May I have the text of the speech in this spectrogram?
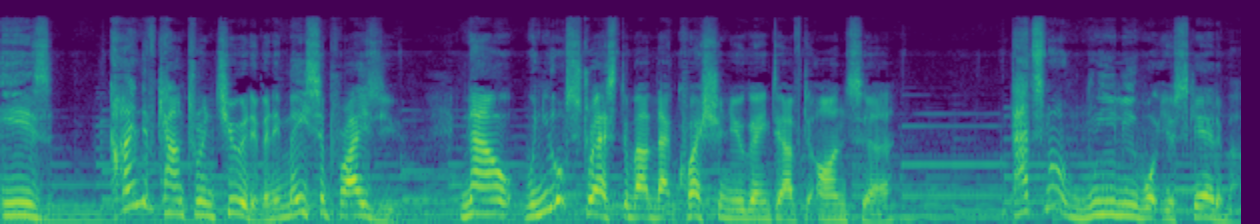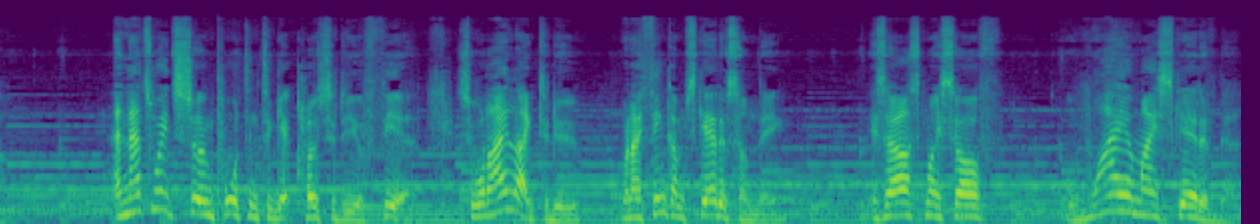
is kind of counterintuitive, and it may surprise you. Now, when you're stressed about that question you're going to have to answer, that's not really what you're scared about. And that's why it's so important to get closer to your fear. So, what I like to do when I think I'm scared of something is I ask myself, why am I scared of that?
